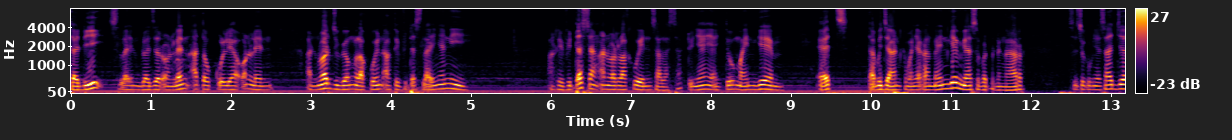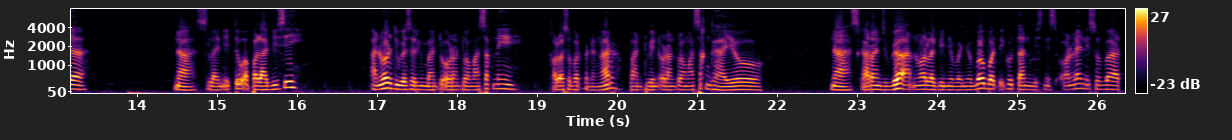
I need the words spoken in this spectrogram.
Jadi, selain belajar online atau kuliah online, Anwar juga ngelakuin aktivitas lainnya nih. Aktivitas yang Anwar lakuin salah satunya yaitu main game. Eits, tapi jangan kebanyakan main game ya sobat pendengar. Secukupnya saja. Nah, selain itu apalagi sih? Anwar juga sering bantu orang tua masak nih. Kalau sobat pendengar, bantuin orang tua masak nggak ayo? Nah, sekarang juga Anwar lagi nyoba-nyoba buat ikutan bisnis online nih sobat.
